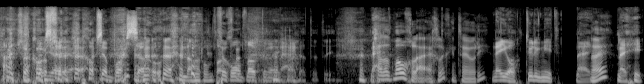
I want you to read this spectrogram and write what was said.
Ja, Zo, op zijn- ja, ja. op zijn borst zo. en dan rondloopt. Rondloopt ermee. Nee, dat, dat, Zou dat mogelijk eigenlijk, in theorie? Nee joh, tuurlijk niet. nee, Nee? nee. Nee.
